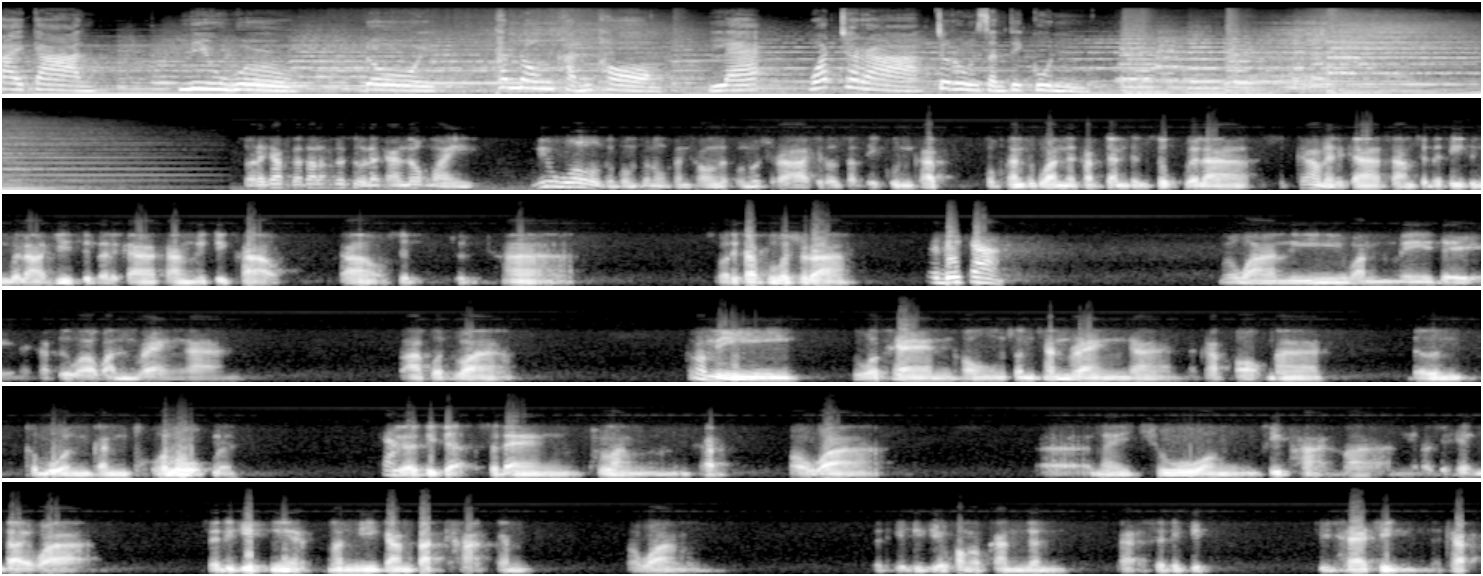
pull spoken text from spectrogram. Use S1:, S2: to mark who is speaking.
S1: รายการ New World โดยธนงขันทอง และวัชราจรูนสันติกุล
S2: สวัสดีครับขอต้อนรับเข้าสู่รายการโลกใหม่ New World กับผมธนงขันทอง และคุณวัชราจรูนสันติกุลครับ พบกันทุกวันนะครับ จันทร์ถึงศุกร์เวลา 19นาฬิกา30นาทีถึงเวลา 20นาฬิกาทางนิติข่าว 90.5 สวัสดีครับคุณวัชรา
S3: สวัสดีค่ะ
S2: เมื่อวานนี้วันเมเดย์ นะครับหรือว่าวันแรงงาน ปรากฏว่า ก็มีตัวแทนของชนชั้นแรงงานนะครับ ออกมาเดินขบวนกันทั่วโลกเลย
S3: ค่ะ
S2: เพื่อที่จะแสดงพลังครับ เพราะว่าเอ่อในช่วงที่ผ่านมาเนี่ยเราจะเห็นได้ว่า เศรษฐกิจเนี่ย มันมีการตัดขาดกัน ระหว่าง เศรษฐกิจที่เกี่ยวข้องกับการเงินและเศรษฐกิจที่แท้จริงนะครับ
